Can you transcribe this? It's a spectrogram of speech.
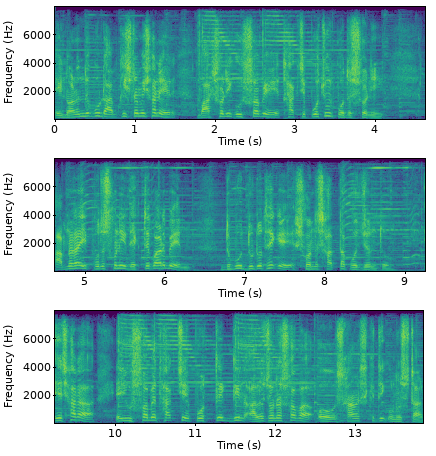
এই নরেন্দ্রপুর রামকৃষ্ণ মিশনের বাৎসরিক উৎসবে থাকছে প্রচুর প্রদর্শনী। আপনারা এই প্রদর্শনী দেখতে পারবেন দুপুর দুটো থেকে সন্ধ্যে সাতটা পর্যন্ত। এছাড়া এই উৎসবে থাকছে প্রত্যেক দিন আলোচনা সভা ও সাংস্কৃতিক অনুষ্ঠান।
